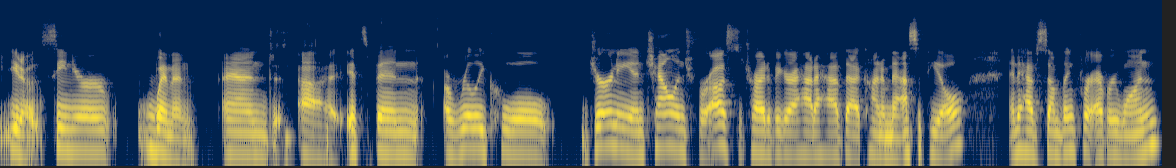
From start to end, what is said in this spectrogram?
you know, senior women, and uh, it's been a really cool journey and challenge for us to try to figure out how to have that kind of mass appeal and to have something for everyone.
